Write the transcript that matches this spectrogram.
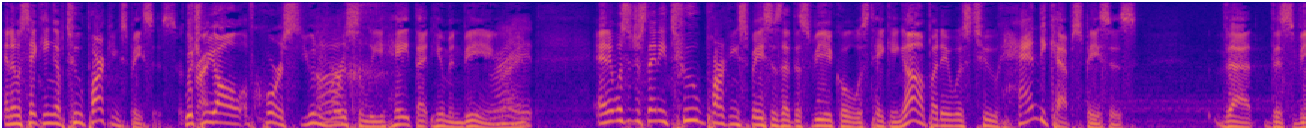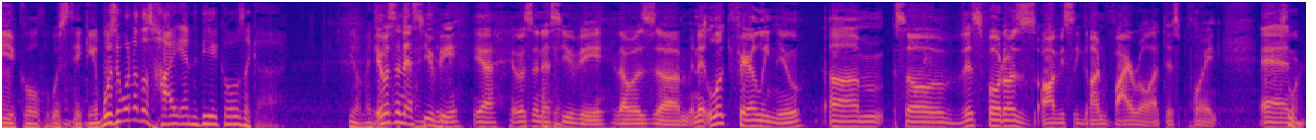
and it was taking up two parking spaces, which we all, of course, universally hate that human being, right? Right. And it wasn't just any two parking spaces that this vehicle was taking up, but it was two handicap spaces that this vehicle was taking up. Was it one of those high-end vehicles, like a, you know, It was an expensive- SUV. Yeah, it was an Okay. SUV. That was, um, and it looked fairly new. Um, so this photo has obviously gone viral at this point. And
